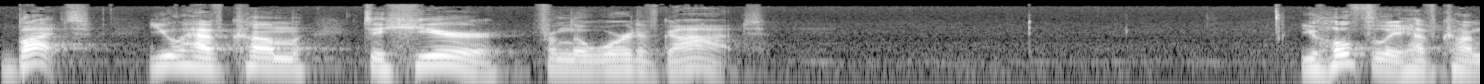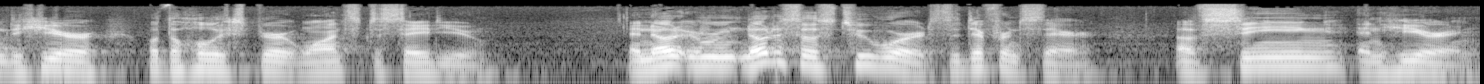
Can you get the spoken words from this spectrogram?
but you have come to hear from the Word of God. You hopefully have come to hear what the Holy Spirit wants to say to you. And notice those two words, the difference there of seeing and hearing.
